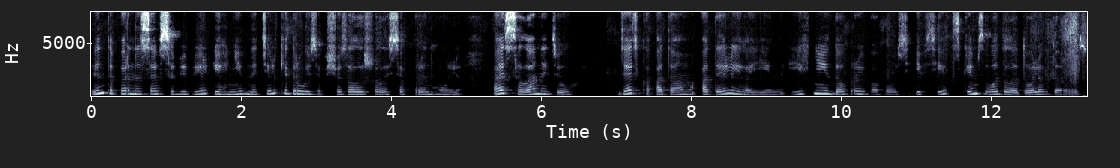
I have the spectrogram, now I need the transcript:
Він тепер несе в собі біль і гнів не тільки друзів, що залишилися в Прингулі, а й села Недюхи, дядька Адама, Аделі Гаїни, їхньої доброї бабусі і всіх, з ким зводила доля в дорозі.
